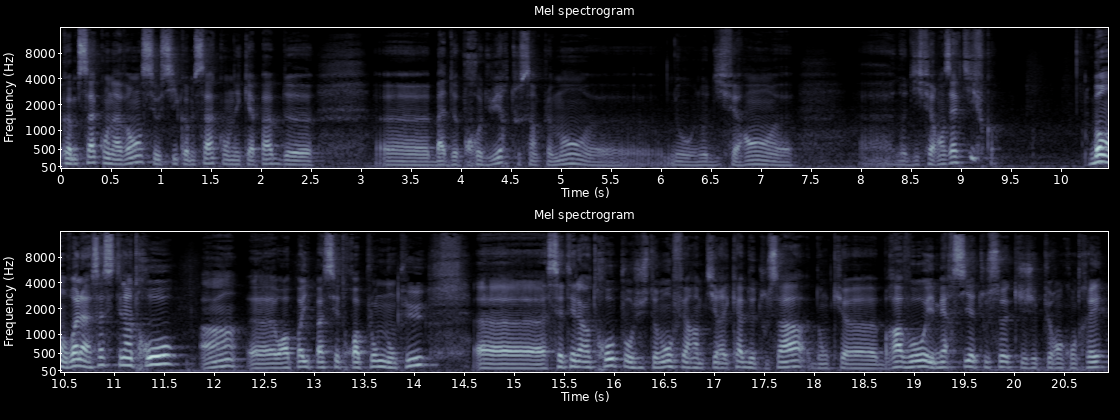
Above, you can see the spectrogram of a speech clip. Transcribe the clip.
comme ça qu'on avance, c'est aussi comme ça qu'on est capable de bah, de produire tout simplement nos, nos différents euh, nos différents actifs. Quoi. Bon, voilà, ça c'était l'intro. Hein, euh, on va pas y passer trois plombes non plus. Euh, c'était l'intro pour justement faire un petit récap de tout ça. Donc bravo et merci à tous ceux que j'ai pu rencontrer.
